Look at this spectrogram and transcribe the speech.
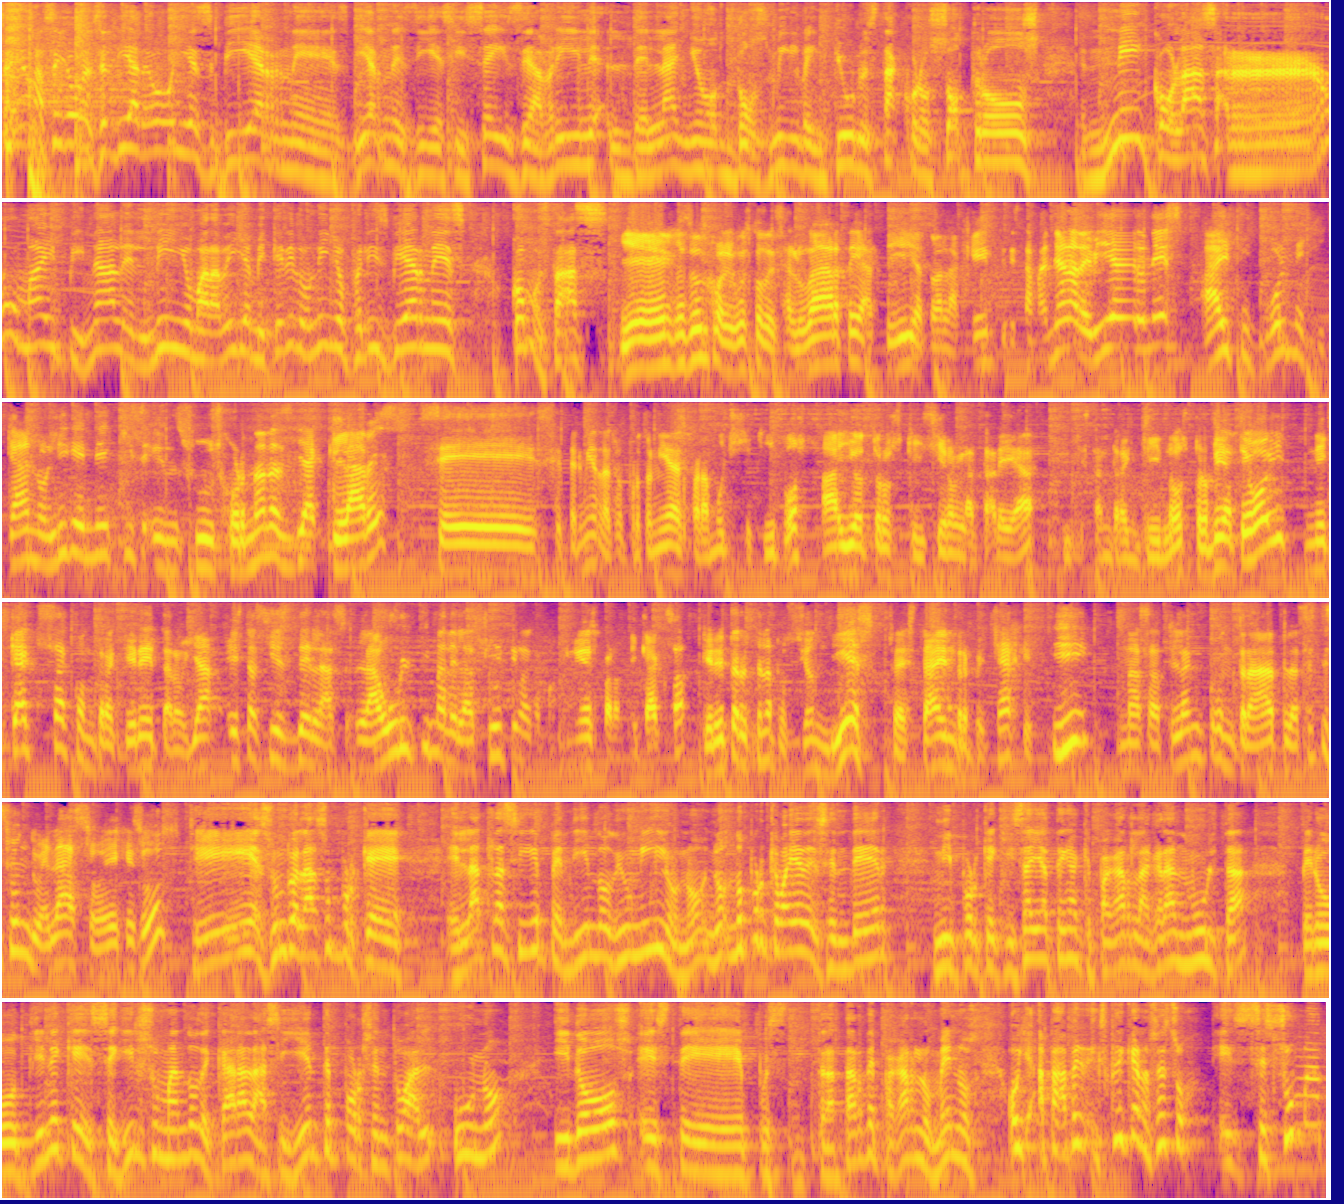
Señoras, señores, el día de hoy es viernes, viernes 16 de abril del año 2021. Está con nosotros Nicolás Roma y Pinal, el niño maravilla. Mi querido niño, feliz viernes. ¿Cómo estás? Bien, Jesús, con el gusto de saludarte a ti y a toda la gente. Esta mañana de viernes hay fútbol mexicano, Liga MX en sus jornadas ya claves se, terminan las oportunidades para muchos equipos. Hay otros que hicieron la tarea y que están tranquilos. Pero fíjate, hoy Necaxa contra Querétaro. Ya, esta sí es de las, la última de las últimas oportunidades para Necaxa. Querétaro está en la posición 10, o sea, está en repechaje. Y Mazatlán contra Atlas. Este es un duelazo, ¿eh, Jesús? Sí, es un duelazo porque el Atlas sigue pendiendo de un hilo, ¿no? No, no porque vaya a descender, ni porque quizá ya tenga que pagar la gran multa, pero tiene que seguir sumando de cara a la siguiente porcentual, uno, y dos, este, pues tratar de pagar lo menos. Oye, a, ver, explícanos eso. Eh, ¿Se suma?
